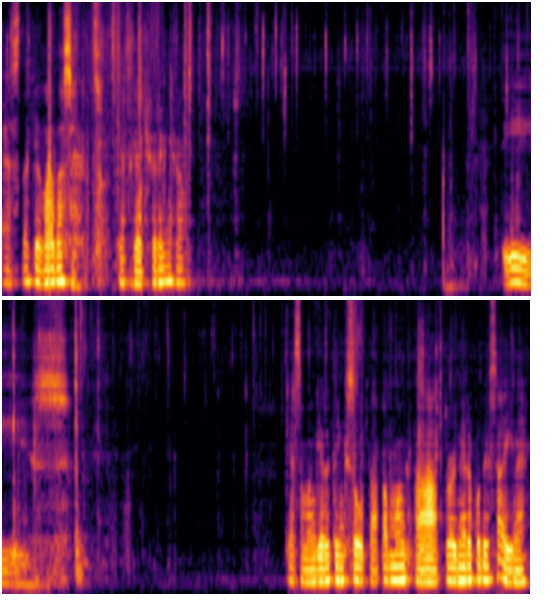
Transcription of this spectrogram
Essa daqui agora dá certo. Essa aqui é diferente, ó. Isso. Que essa mangueira tem que soltar pra, man... pra torneira poder sair, né?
